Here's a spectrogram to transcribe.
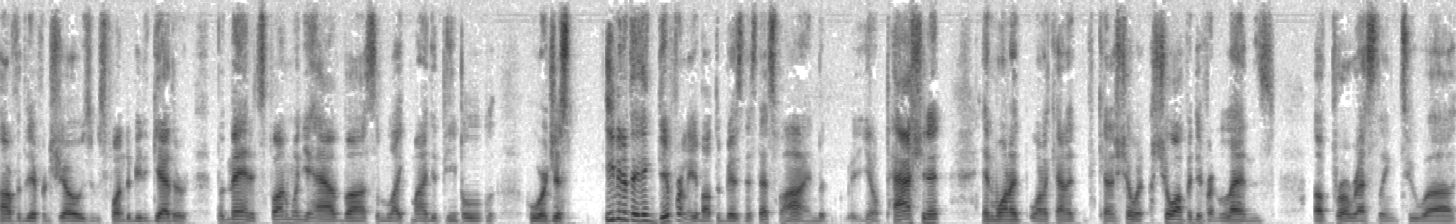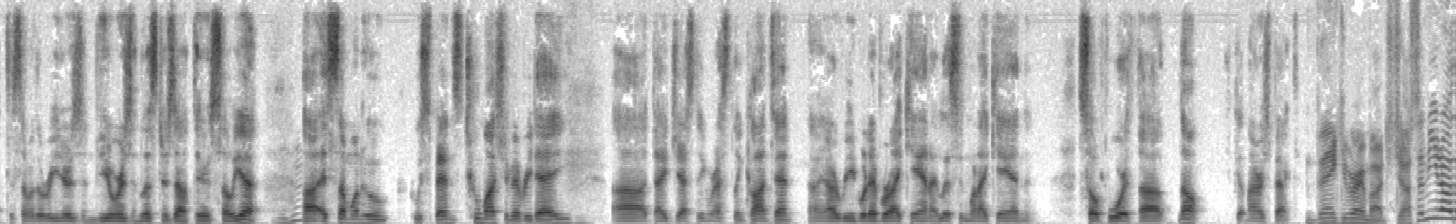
uh, for the different shows. It was fun to be together. But man, it's fun when you have uh, some like-minded people who are just, even if they think differently about the business, that's fine. But you know, passionate and want to want to kind of kind of show it, show off a different lens of pro wrestling to uh, to some of the readers and viewers and listeners out there. So yeah, mm-hmm. uh, as someone who who spends too much of every day uh, digesting wrestling content. I, I, read whatever I can. I listen when I can, and so forth. Uh, no, get my respect. Thank you very much, Justin. You know,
